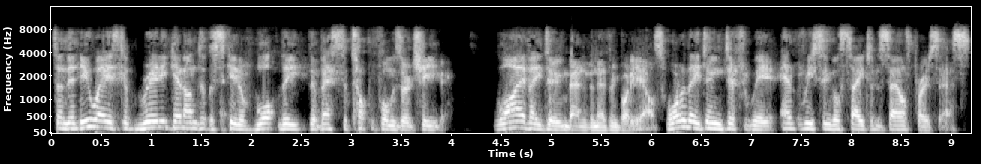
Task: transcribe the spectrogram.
So the new way is to really get under the skin of what the, the best of top performers are achieving. Why are they doing better than everybody else? What are they doing differently at every single stage of the sales process?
